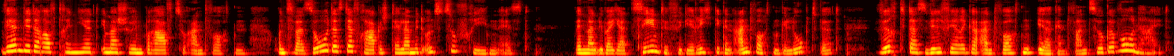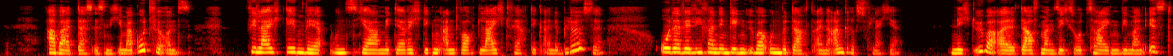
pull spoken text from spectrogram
werden wir darauf trainiert, immer schön brav zu antworten, und zwar so, dass der Fragesteller mit uns zufrieden ist. Wenn man über Jahrzehnte für die richtigen Antworten gelobt wird, wird das willfährige Antworten irgendwann zur Gewohnheit. Aber das ist nicht immer gut für uns. Vielleicht geben wir uns ja mit der richtigen Antwort leichtfertig eine Blöße oder wir liefern dem Gegenüber unbedacht eine Angriffsfläche. Nicht überall darf man sich so zeigen, wie man ist,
